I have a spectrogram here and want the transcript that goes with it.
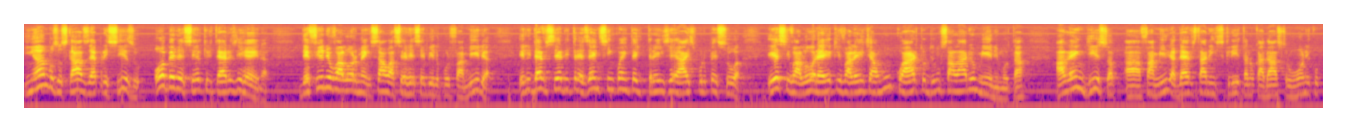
Em ambos os casos é preciso obedecer critérios de renda. Define o valor mensal a ser recebido por família, ele deve ser de 353 reais por pessoa. Esse valor é equivalente a um quarto de um salário mínimo, tá? Além disso, a, a família deve estar inscrita no cadastro único,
